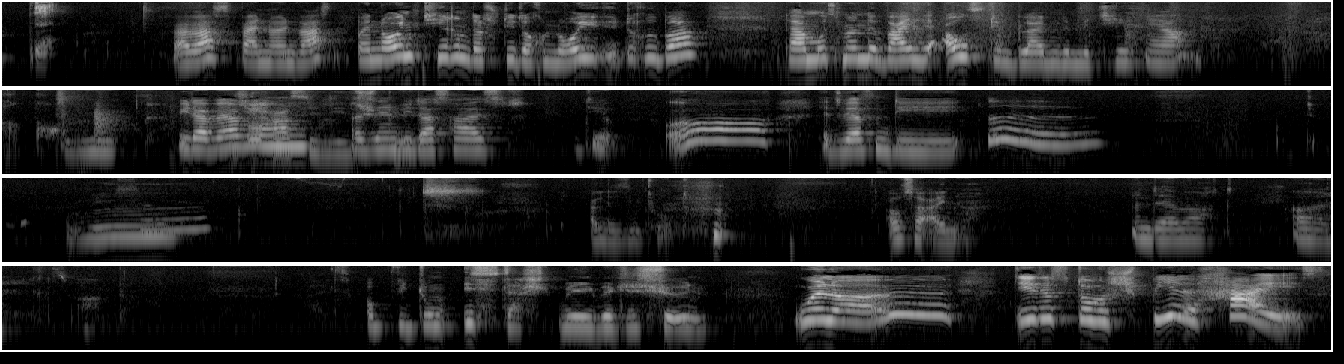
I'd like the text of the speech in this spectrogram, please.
Bei was? Bei neun was? Bei neuen Tieren, da steht auch neu drüber. Da muss man eine Weile auf dem bleiben, damit die. Ja. Ach komm. Wieder Werbung. hasse dieses Mal sehen, Spiel. wie das heißt. Die, oh, jetzt werfen die. Äh, Hm. Alle sind tot. Außer einer. und der macht alles ab. Als ob wie dumm ist das Spiel, bitteschön. Winner! Äh, dieses dumme Spiel heißt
